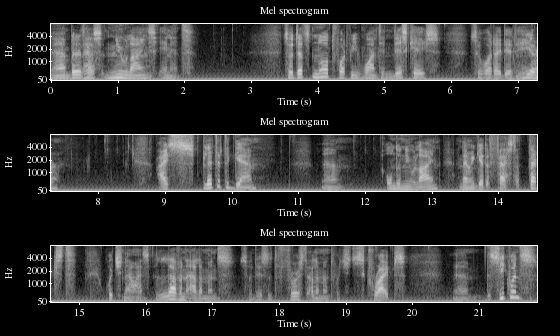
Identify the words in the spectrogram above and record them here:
um, but it has new lines in it so that's not what we want in this case. So what I did here I split it again um, on the new line and then we get a FASTA text which now has 11 elements. So this is the first element which describes um, the sequence.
